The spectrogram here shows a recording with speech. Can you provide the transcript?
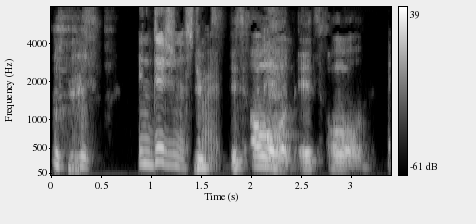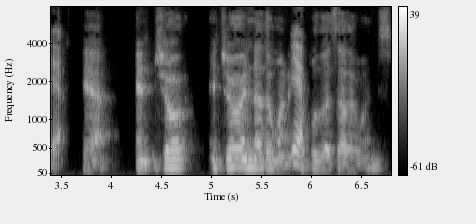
indigenous tribe. It's, it's old. It's old. Yeah. Yeah. And show and show another one, a Yeah. couple of those other ones.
